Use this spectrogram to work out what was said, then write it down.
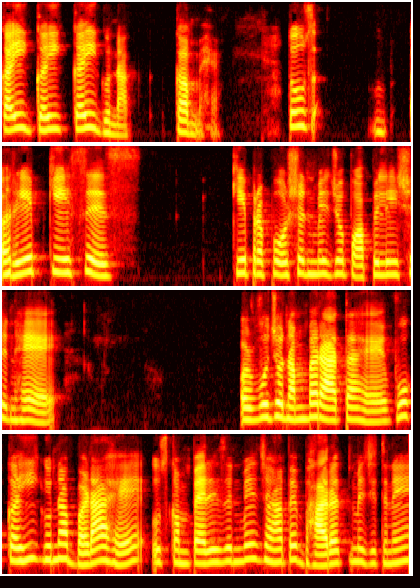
कई, कई, कई गुना कम है। तो उस रेप केसेस के प्रपोर्शन में जो पॉपुलेशन है और वो जो नंबर आता है, वो कई गुना बड़ा है उस कंपैरिज़न में जहाँ पे भारत में जितने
